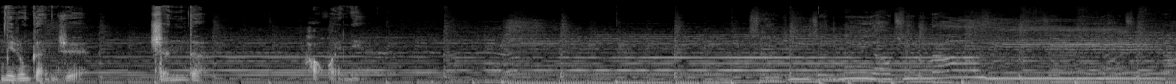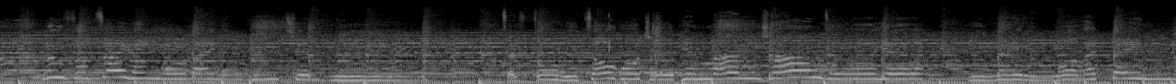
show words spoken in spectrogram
那种感觉，真的好怀念。在扶你走过这片漫长的夜，你累了我还陪你。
